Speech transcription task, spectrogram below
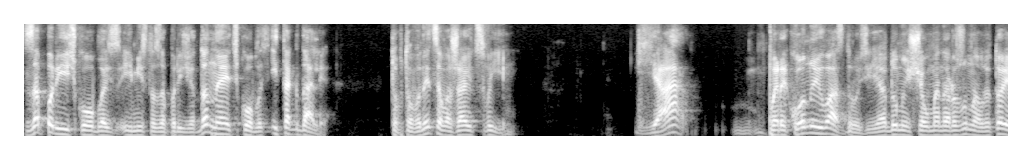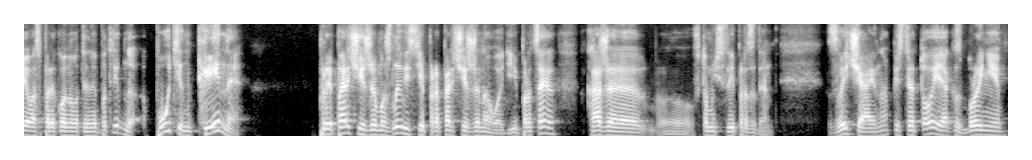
Запорізьку область і місто Запоріжжя, Донецьку область і так далі. Тобто вони це вважають своїм. Я переконую вас, друзі. Я думаю, що в мене розумна аудиторія вас переконувати не потрібно. Путін кине при першій же можливості, при першій же нагоді. І про це каже е, в тому числі і президент. Звичайно, після того, як Збройні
